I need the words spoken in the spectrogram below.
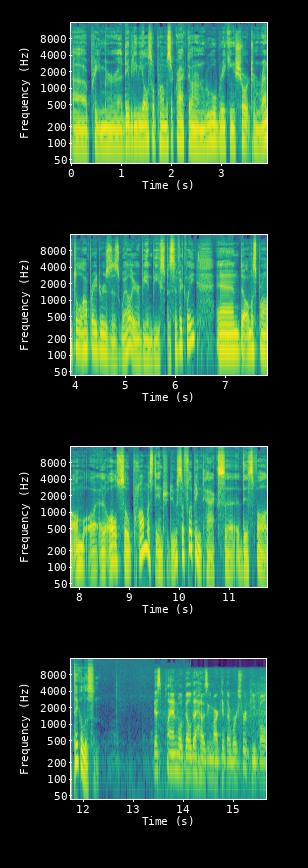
Uh, Premier uh, David Eby also promised a crackdown on rule breaking short term rental operators as well, Airbnb specifically, and almost pro- uh, also promised to introduce a flipping tax uh, this fall. Take a listen. This plan will build a housing market that works for people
